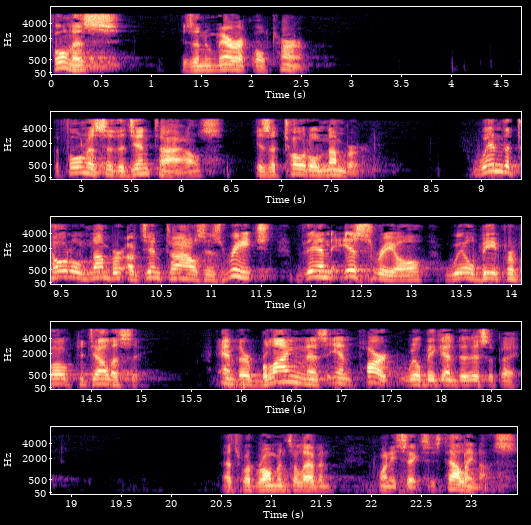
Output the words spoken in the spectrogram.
Fullness is a numerical term. The fullness of the Gentiles is a total number. When the total number of Gentiles is reached, then Israel will be provoked to jealousy. And their blindness in part will begin to dissipate. That's what Romans 11, 26 is telling us.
